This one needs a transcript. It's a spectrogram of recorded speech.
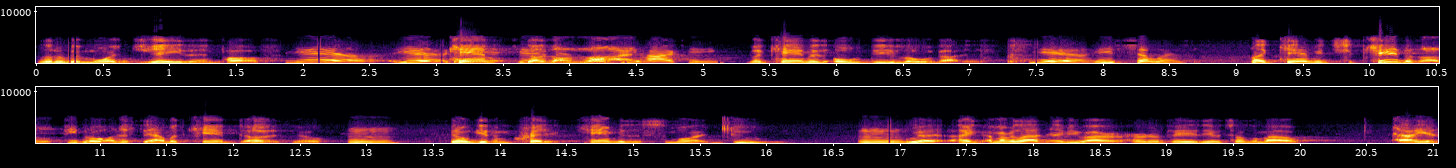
little bit more Jay than Puff. yeah, yeah. Cam Cam does is a lot. Key, high key. But Cam is OD low about it. Yeah, he's chilling. Like Cam, be, Cam does a. People don't understand how much Cam does, yo. Mm. They don't give him credit. Cam is a smart dude. Mm. had, like I remember last interview I heard of his, they were talking about how he has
